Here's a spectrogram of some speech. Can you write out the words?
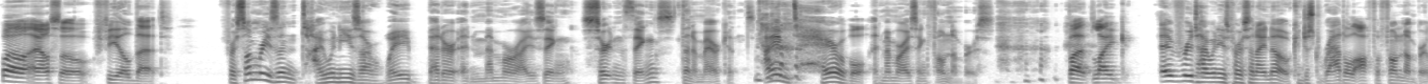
Well, I also feel that for some reason, Taiwanese are way better at memorizing certain things than Americans. I am terrible at memorizing phone numbers. But like every Taiwanese person I know can just rattle off a phone number.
